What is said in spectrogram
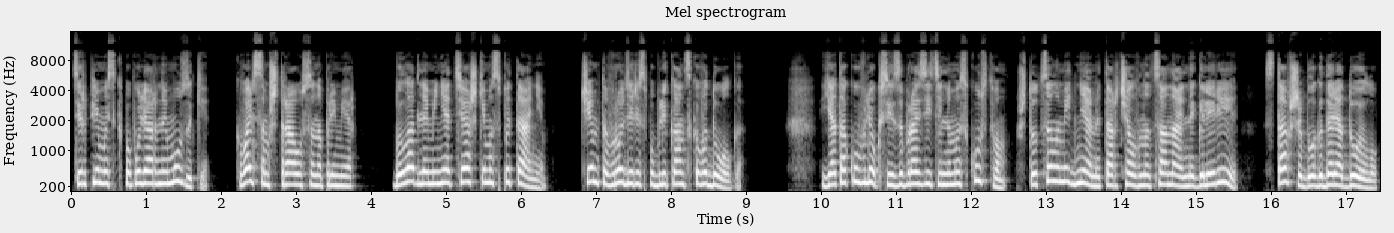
Терпимость к популярной музыке, к вальсам Штрауса, например, была для меня тяжким испытанием, чем-то вроде республиканского долга. Я так увлекся изобразительным искусством, что целыми днями торчал в Национальной галерее, ставшей благодаря Дойлу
